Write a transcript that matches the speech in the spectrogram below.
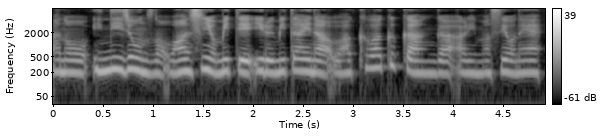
あのインディ・ジョーンズのワンシーンを見ているみたいなワクワク感がありますよね。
